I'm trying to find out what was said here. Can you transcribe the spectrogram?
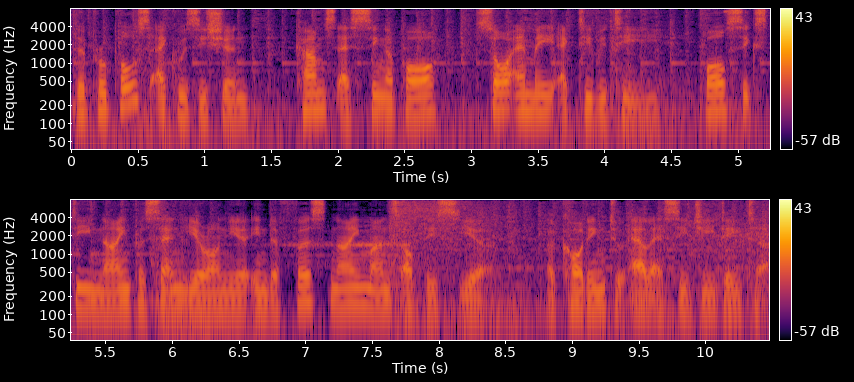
The proposed acquisition comes as Singapore saw MA activity fall 69% year-on-year in the first nine months of this year, according to LSEG data.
